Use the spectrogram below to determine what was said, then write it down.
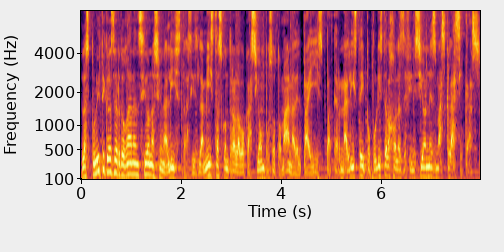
Las políticas de Erdogan han sido nacionalistas, islamistas contra la vocación posotomana del país, paternalista y populista bajo las definiciones más clásicas.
